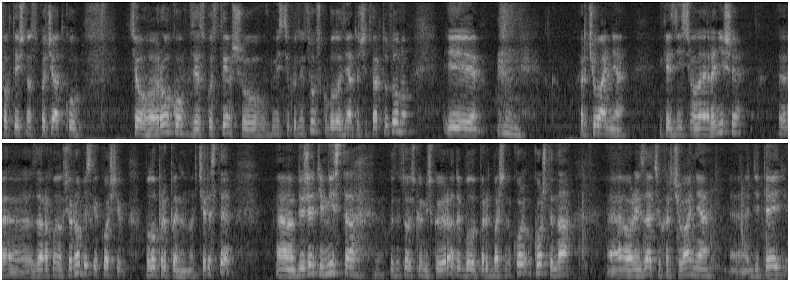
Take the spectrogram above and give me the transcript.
фактично з початку цього року, в зв'язку з тим, що в місті Кузнєцовську було знято четверту зону, і харчування, яке здійснювало раніше е, за рахунок чорнобильських коштів, було припинено. Через те в бюджеті міста Кузнєцовською міською радою було передбачено кошти на організацію харчування е, дітей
